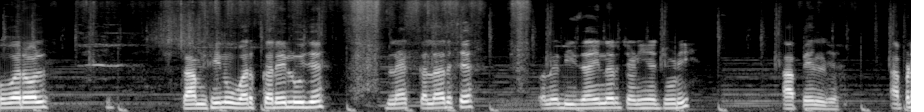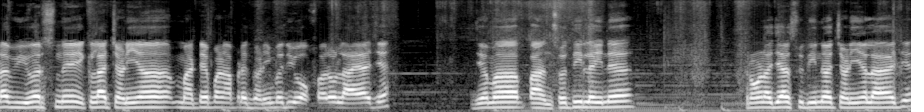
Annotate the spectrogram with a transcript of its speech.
ઓવરઓલ કામઠીનું વર્ક કરેલું છે બ્લેક કલર છે અને ડિઝાઇનર ચણિયા ચોળી આપેલ છે. આપણા વ્યુઅર્સને એકલા ચણિયા માટે પણ આપણે ઘણી બધી ઓફરો લાયા છે, જેમાં પાંચસોથી લઈને ત્રણ હજાર સુધીના ચણિયા લાવ્યા છે.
